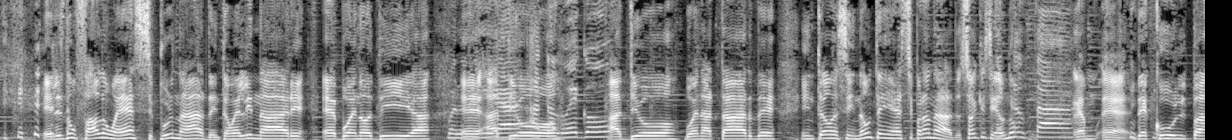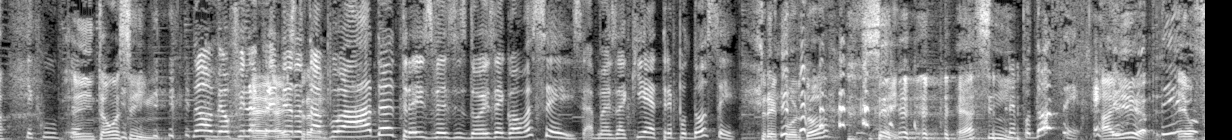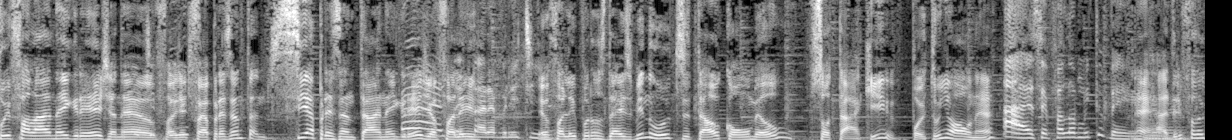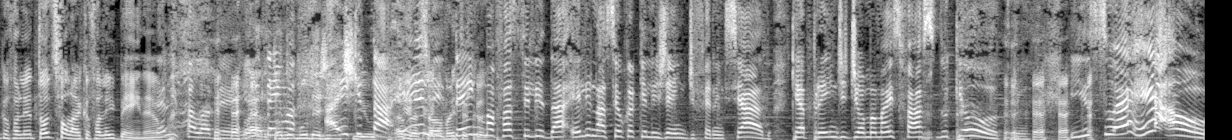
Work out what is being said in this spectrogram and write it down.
Eles não falam S por nada, então é Linare, é Bueno dia, Buenos é dia, adio, buena tarde. Então assim, não tem S pra nada. Só que assim, eu não é, é de culpa. Desculpa. Então, assim, Não, meu filho É- é aprendendo estranho. tabuada, 3 vezes 2 é igual a 6. Mas aqui é trepudoce. Trepordô? Sei. É assim. Trepudoce. Aí eu fui falar na igreja, né? Eu- a gente foi apresentando, se apresentar na igreja, eu essa falei, história é bonitinha. eu falei por uns 10 minutos e tal com o meu sotaque portunhol, né? Ah, você falou muito bem. É, né? a Adri falou que eu falei, todos falaram que eu falei bem, né? Ele fala bem. Claro, ele tem todo uma... mundo é Aí que gentil. tá. É Ele tem uma facilidade. Ele nasceu com aquele gene diferenciado que aprende idioma mais fácil do que o outro. Isso é real.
